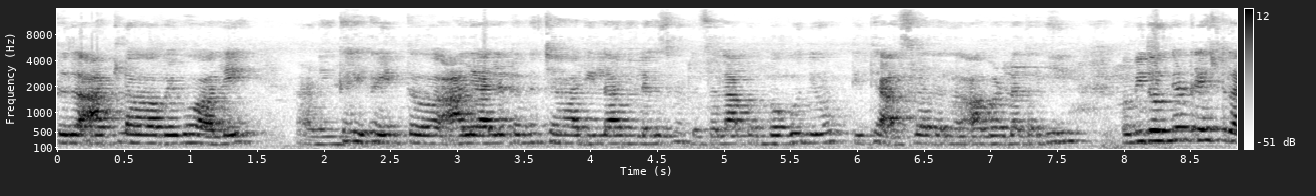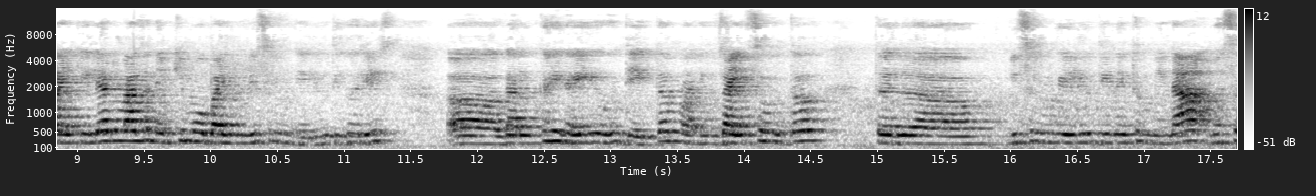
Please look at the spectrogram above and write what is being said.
तर आठला वैभव आले आणि घाई घाईत आले आले त्यांना चहा दिला आणि लगेच म्हटलं चला आपण बघून येऊ. तिथे असला तर आवडला तर घेईल मग मी दोन तीन ड्रेस ट्राय केले आणि माझा नेमकी मोबाईल विसरून गेली होती घरीच. कारण घाई घाई होती एकदम आणि जायचं होतं. तर विसरून गेली होती नाही तर मी ना मस्त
